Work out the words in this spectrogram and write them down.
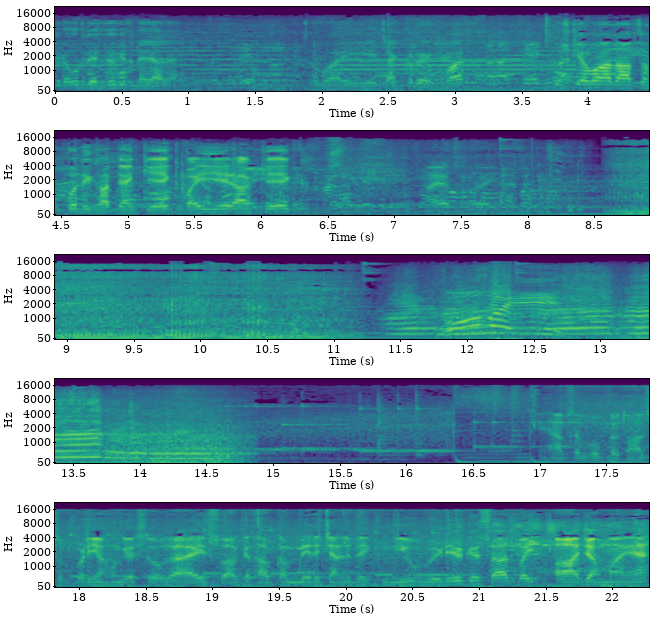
क्राउड देख रहे हो कितने ज़्यादा है? तो भाई ये चेक करो एक बार। उसके बाद आप सबको दिखाते हैं केक। भाई ये रहा केक। ओ भाई। आप सब होप करता हूँ आप सब बढ़िया होंगे। सो गाइस स्वागत है आपका मेरे चैनल पे एक न्यू वीडियो के साथ। भाई आज हम आए हैं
